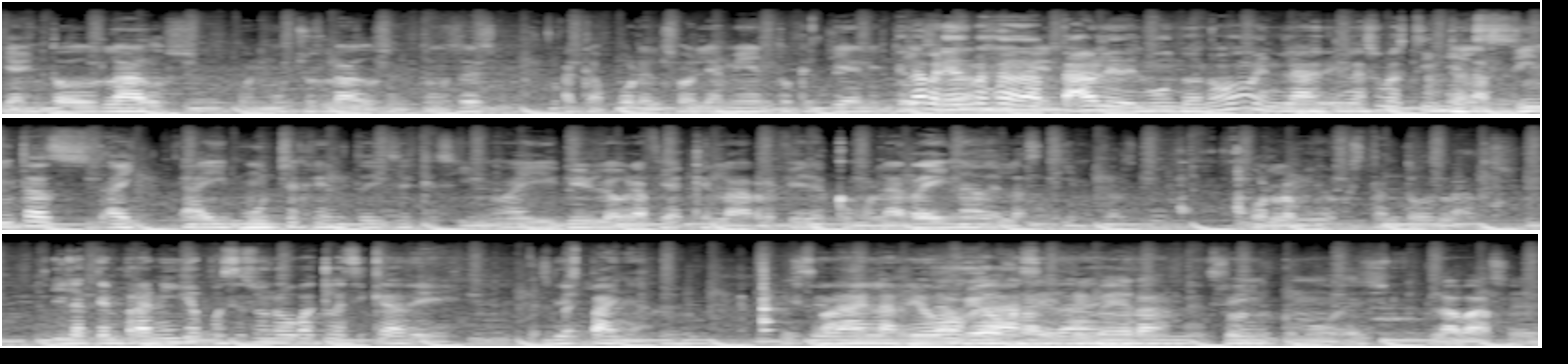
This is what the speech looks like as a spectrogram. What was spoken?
y hay en todos lados o en muchos lados entonces acá por el soleamiento que tiene y Es la variedad da más bien. adaptable del mundo, ¿no? En, la- en las uvas tintas. En las tintas hay, hay mucha gente dice que sí, no hay bibliografía que la refiere como la reina de las tintas, por lo mismo que está en todos lados. Y la Tempranillo, pues es una uva clásica de, de España. Se España, da en La Rioja, se y da en- sí. son como es la base de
